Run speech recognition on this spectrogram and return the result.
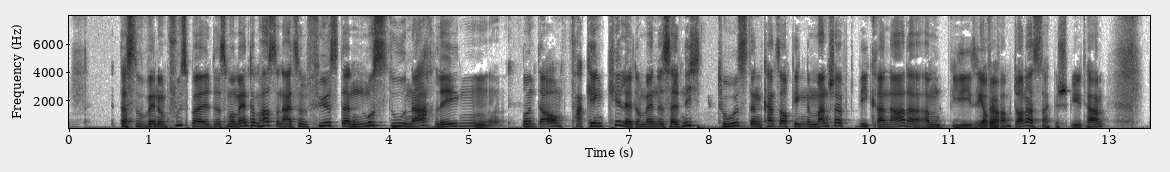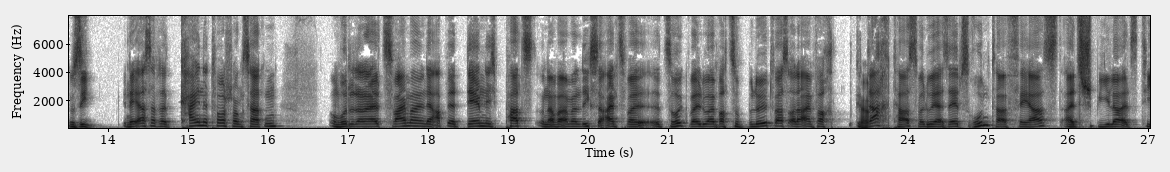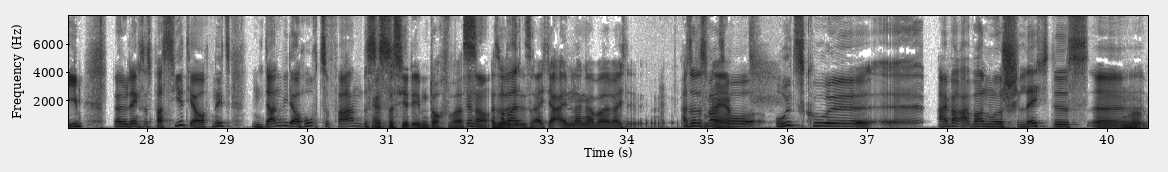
dass du, wenn du im Fußball das Momentum hast und einzeln führst, dann musst du nachlegen und darum fucking kill it. Und wenn du es halt nicht tust, dann kannst du auch gegen eine Mannschaft wie Granada, am, wie sie auf jeden Fall am Donnerstag gespielt haben, wo sie in der ersten Halbzeit keine Torchance hatten und wo du dann halt zweimal in der Abwehr dämlich patzt und auf einmal liegst du ein, zwei äh, zurück, weil du einfach zu blöd warst oder einfach gedacht ja. hast, weil du ja selbst runterfährst als Spieler, als Team, weil du denkst, es passiert ja auch nichts, und dann wieder hochzufahren, das ja, ist. Es passiert eben doch was. Genau. Also aber, es reicht ja ein langer Ball, reicht. Also das war naja. so oldschool, äh, einfach einfach nur schlechtes äh, ja.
